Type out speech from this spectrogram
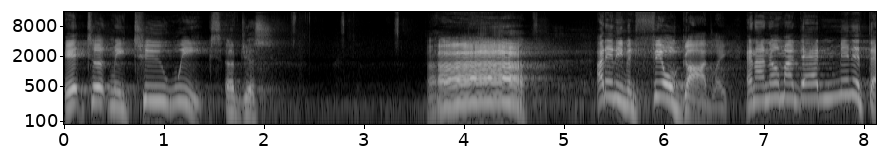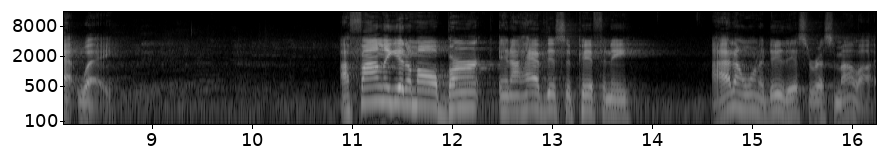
It took me two weeks of just, ah. I didn't even feel godly. And I know my dad meant it that way. I finally get them all burnt, and I have this epiphany I don't want to do this the rest of my life.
